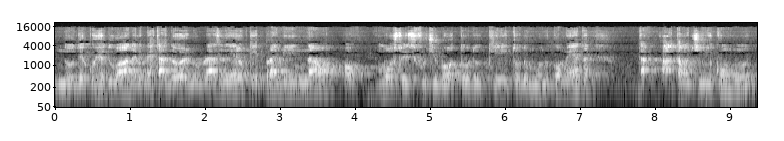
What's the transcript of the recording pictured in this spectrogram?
no decorrer do ano, na Libertadores, no Brasileiro, que para mim não mostrou esse futebol todo que todo mundo comenta. Tá, tá um time comum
